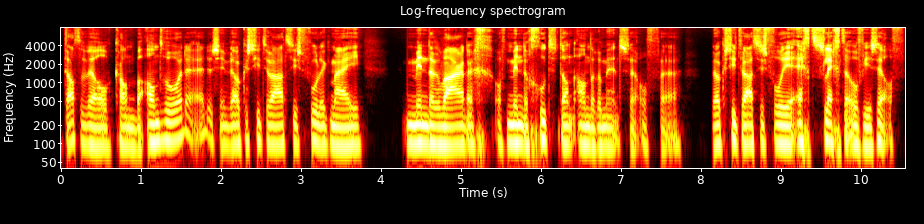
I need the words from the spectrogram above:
dat wel kan beantwoorden. Hè? Dus in welke situaties voel ik mij minder waardig of minder goed dan andere mensen? Of eh, welke situaties voel je echt slecht over jezelf?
